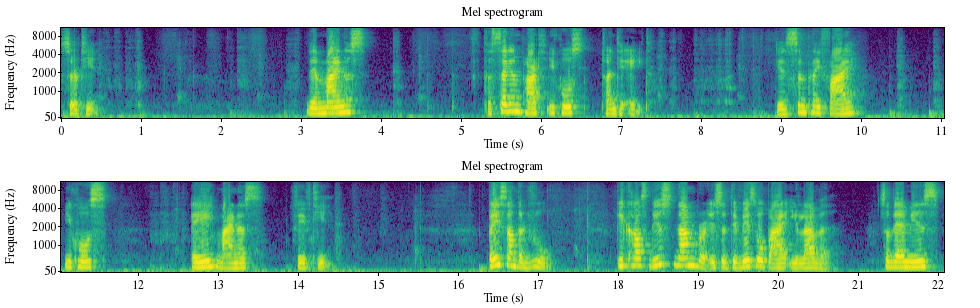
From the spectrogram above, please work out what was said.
13. Then minus the second part equals 28. Then simplify equals a minus 15. Based on the rule, because this number is divisible by 11, so that means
